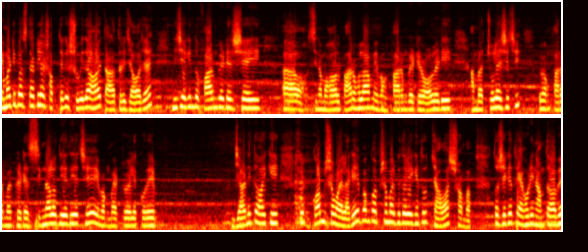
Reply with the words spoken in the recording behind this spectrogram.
এমআরটি বাস থাকলে সব থেকে সুবিধা হয়, তাড়াতাড়ি যাওয়া যায়। নিচে কিন্তু ফার্ম গেটের সেই সিনেমা হল পার হলাম এবং ফার্ম গেটের অলরেডি আমরা চলে এসেছি এবং ফার্ম গেটের সিগন্যালও দিয়ে দিয়েছে এবং মেট্রো রেলে করে জার্নিতে হয় কি, খুব কম সময় লাগে এবং কম সময়ের ভিতরে কিন্তু যাওয়া সম্ভব। তো সেক্ষেত্রে এখনই নামতে হবে।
